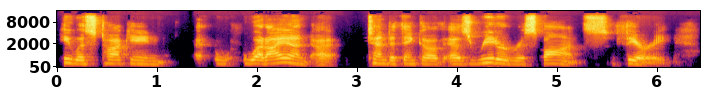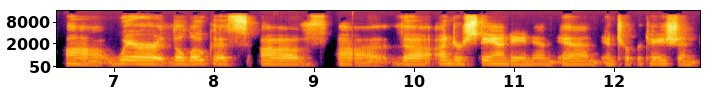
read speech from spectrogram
he was talking what I uh, tend to think of as reader response theory, uh, where the locus of uh, the understanding and, and, interpretation,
